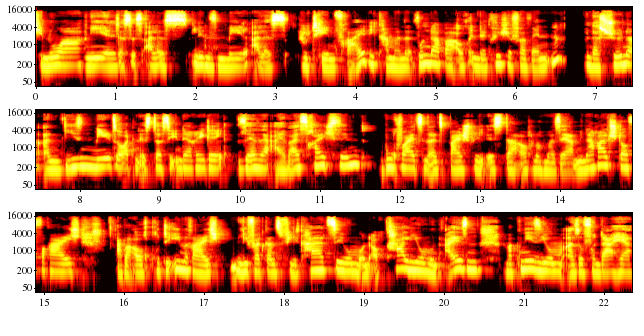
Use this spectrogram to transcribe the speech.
Quinoa-Mehl, das ist alles Linsenmehl, alles glutenfrei. Die kann man wunderbar auch in der Küche verwenden. Und das Schöne an diesen Mehlsorten ist, dass sie in der Regel sehr, sehr eiweißreich sind. Buchweizen als Beispiel ist da auch nochmal sehr mineralstoffreich aber auch proteinreich, liefert ganz viel Kalzium und auch Kalium und Eisen, Magnesium. Also von daher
